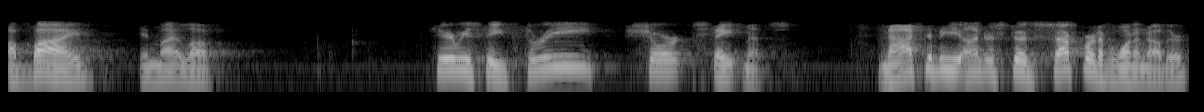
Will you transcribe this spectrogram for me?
Abide in my love. Here we see three short statements, not to be understood separate of one another,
